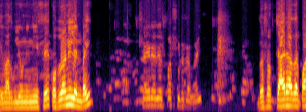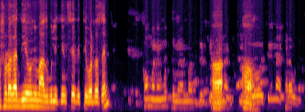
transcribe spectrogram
এই মাছগুলি উনি নিয়েছে। কতটা নিলেন ভাই? চার হাজার পাঁচশো টাকা ভাই। দর্শক চার হাজার পাঁচশো টাকা দিয়ে উনি মাছগুলি কিনছে দেখতে পারতেছেন। কমানের মাধ্যমে আমাদেরকে জানান কি হ্যাঁ। ভালো হয়েছে না খারাপ হয়েছে?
